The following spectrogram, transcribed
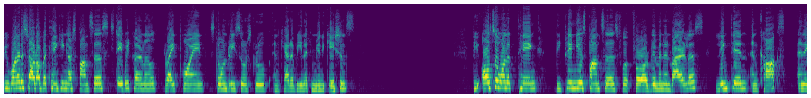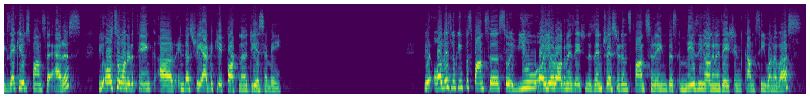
We wanted to start off by thanking our sponsors, Stable Kernel, RightPoint, Stone Resource Group, and Carabiner Communications. We also want to thank the premier sponsors for, for Women in Wireless, LinkedIn and Cox, and executive sponsor ARRIS. We also wanted to thank our industry advocate partner, GSMA. We're always looking for sponsors, so if you or your organization is interested in sponsoring this amazing organization, come see one of us.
